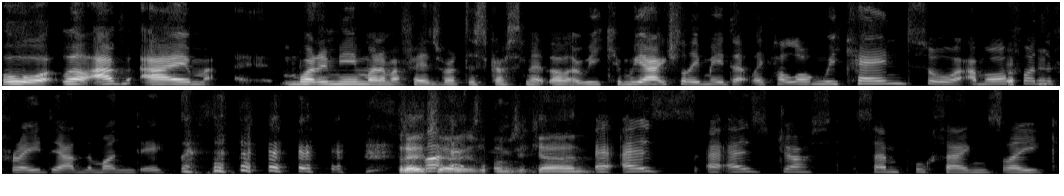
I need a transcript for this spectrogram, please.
Oh well, I've I'm what I mean, one of my friends were discussing it the other week, and we actually made it like a long weekend. So I'm off on the Friday and the Monday. Stretch out as long as you can. It is. It is just simple things like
